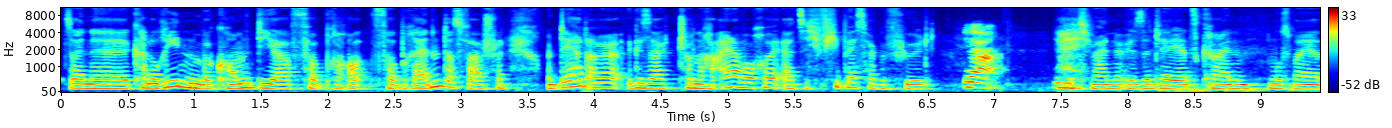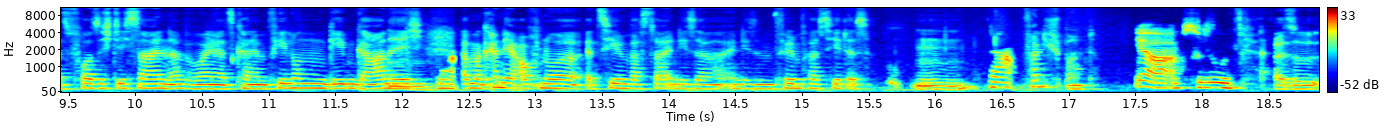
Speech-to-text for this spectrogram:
seine Kalorien bekommt, die er verbrennt. Das war schon. Und der hat aber gesagt, schon nach einer Woche, er hat sich viel besser gefühlt. Ja. Ich meine, wir sind ja jetzt kein, muss man jetzt vorsichtig sein, ne? wir wollen ja jetzt keine Empfehlungen geben, gar nicht. Mhm. Aber man kann ja auch nur erzählen, was da in, dieser, in diesem Film passiert ist. Mhm. Ja. Fand ich spannend. Ja, absolut. Also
